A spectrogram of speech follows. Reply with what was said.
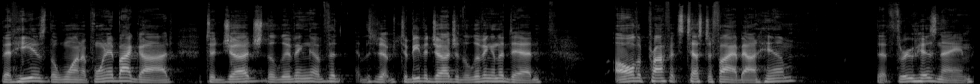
that he is the one appointed by God to judge the living of the to be the judge of the living and the dead. All the prophets testify about him that through his name,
